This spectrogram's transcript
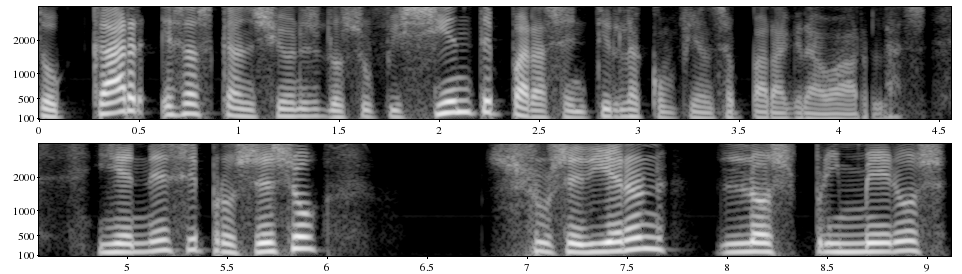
Tocar esas canciones lo suficiente para sentir la confianza para grabarlas. Y en ese proceso sucedieron los primeros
